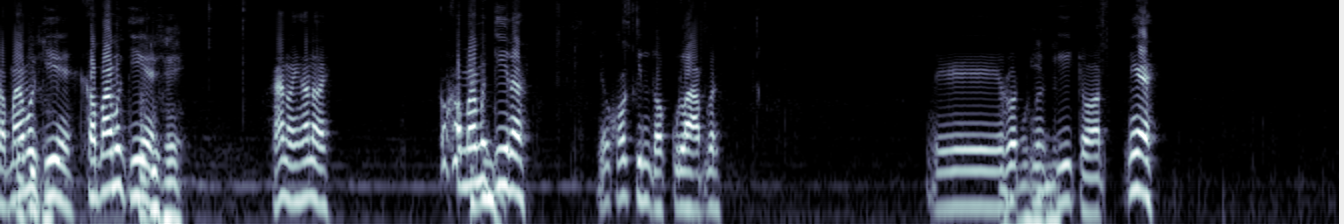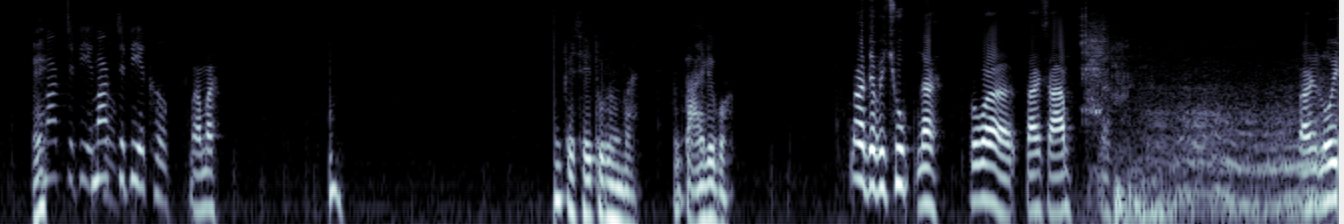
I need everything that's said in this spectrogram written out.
ขับมาเมื่อกี้ขับมาเมื่อกี้รถไง ที่เทหาหน่อยหาหน่อย ก็ขับมาเมื่อกี้นะเดี๋ยวขอกินดอกกุหลาบก่อนเอะรถเมื่อกี้จอดนี่ไง Marked a vehicle. Marked a vehicle. มามามันไปใช้ตัวหนึ่งไปมันตายเลยบ่น่าจะไปชุบนะ เพราะว่าตายสามนะไปลุย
